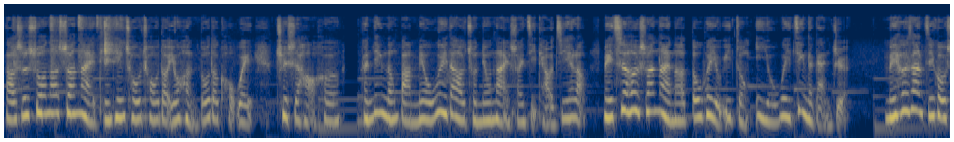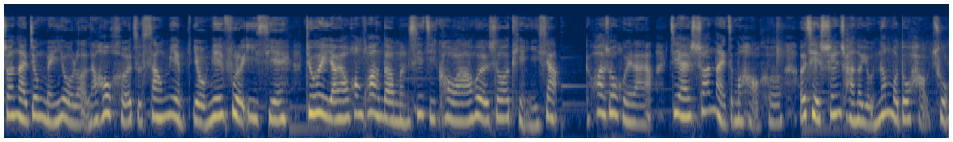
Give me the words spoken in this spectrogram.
老实说呢，酸奶甜甜稠稠的，有很多的口味，确实好喝，肯定能把没有味道的纯牛奶甩几条街了。每次喝酸奶呢，都会有一种意犹未尽的感觉，没喝上几口酸奶就没有了，然后盒子上面有粘附了一些，就会摇摇晃晃的猛吸几口啊，或者说舔一下。话说回来啊，既然酸奶这么好喝，而且宣传的有那么多好处，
